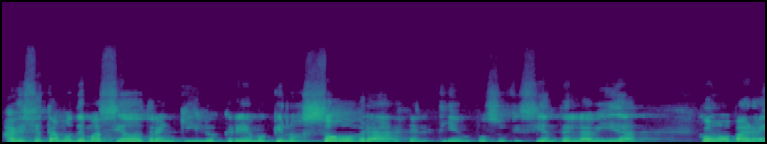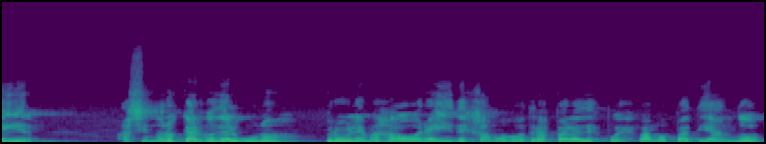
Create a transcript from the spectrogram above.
A veces estamos demasiado tranquilos, creemos que nos sobra el tiempo suficiente en la vida como para ir haciéndonos cargo de algunos problemas ahora y dejamos otras para después. Vamos pateando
